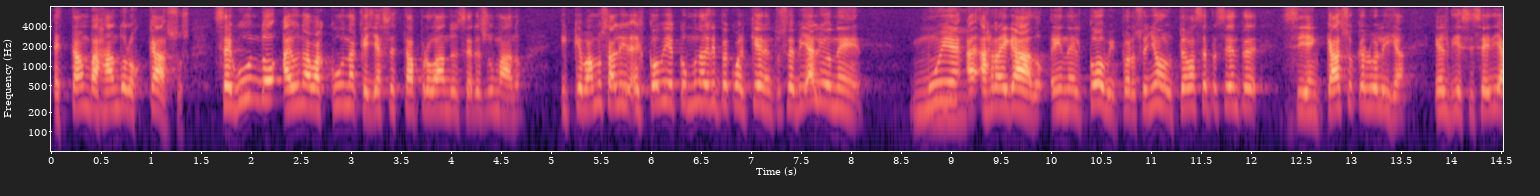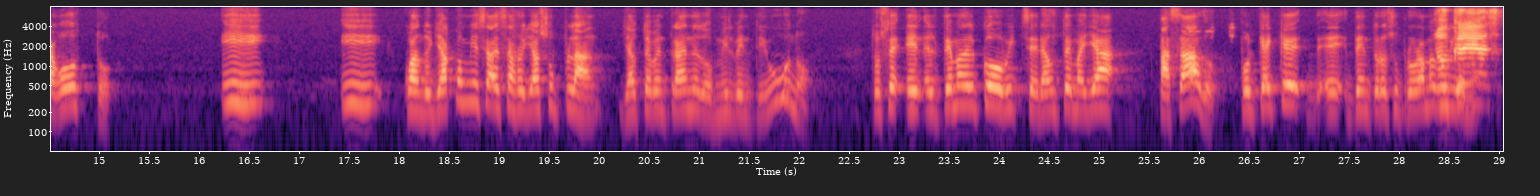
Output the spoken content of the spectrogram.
están bajando los casos, Segundo, hay una vacuna que ya se está probando en seres humanos y que vamos a salir. El COVID es como una gripe cualquiera. Entonces vi a Leonel muy mm. arraigado en el COVID. Pero señor, usted va a ser presidente, si en caso que lo elija, el 16 de agosto. Y, y cuando ya comience a desarrollar su plan, ya usted va a entrar en el 2021. Entonces, el, el tema del COVID será un tema ya pasado, porque hay que, eh, dentro de su programa no creas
